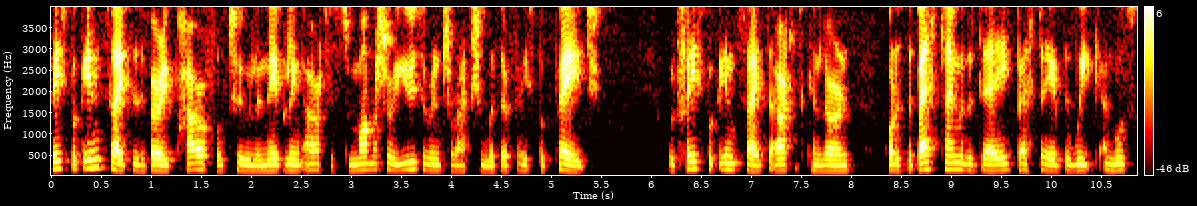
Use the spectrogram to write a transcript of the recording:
Facebook Insights is a very powerful tool enabling artists to monitor user interaction with their Facebook page. With Facebook Insights, artists can learn what is the best time of the day, best day of the week, and most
